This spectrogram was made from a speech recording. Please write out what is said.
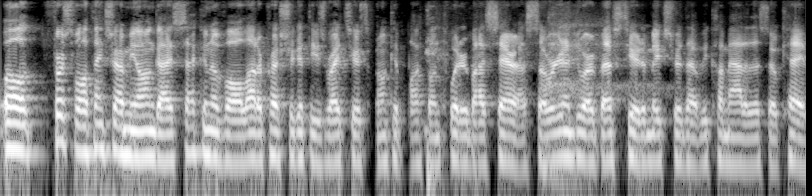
Well, first of all, thanks for having me on, guys. Second of all, a lot of pressure to get these rights here so I don't get blocked on Twitter by Sarah. So we're going to do our best here to make sure that we come out of this okay.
